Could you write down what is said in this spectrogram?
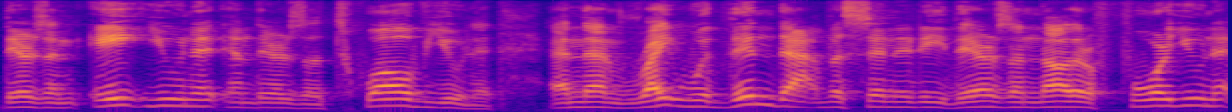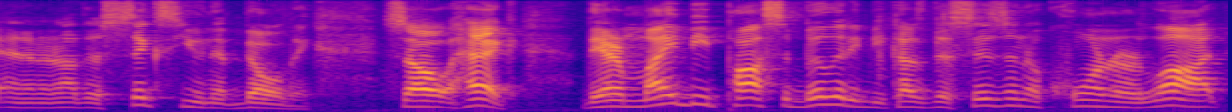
there's an 8 unit and there's a 12 unit. And then right within that vicinity, there's another 4 unit and another 6 unit building. So heck, there might be possibility because this isn't a corner lot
